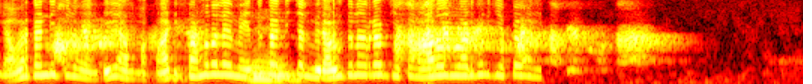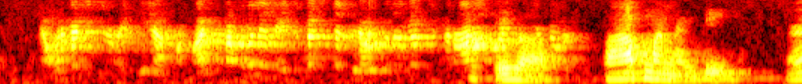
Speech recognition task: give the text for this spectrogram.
ఎవరు ఖండించడం ఏంటి? అది మా పార్టీకి సంబంధం లేదు. ఎందుకు ఖండించాలి? మీరు అడుగుతున్నారు కాబట్టి చెప్పాను. ఆ రోజు చెప్పేవాడిని. ఇక పాపం అన్న ఇది. ఆ?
